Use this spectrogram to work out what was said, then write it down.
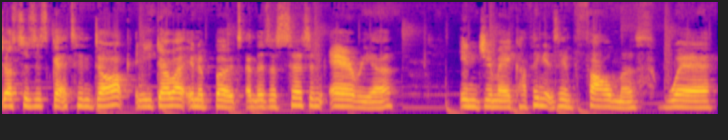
just as it's getting dark, and you go out in a boat. And there's a certain area in Jamaica, I think it's in Falmouth, where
